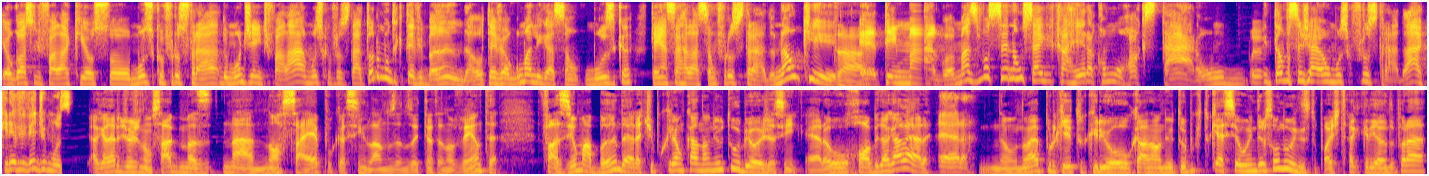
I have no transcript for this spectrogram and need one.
Eu gosto de falar que eu sou músico frustrado. Um monte de gente fala, ah, músico frustrado. Todo mundo que teve banda ou teve alguma ligação com música tem essa relação frustrado. Não que Tá. é, tem mágoa, mas você não segue carreira como um rockstar. um- então você já é um músico frustrado. Ah, queria viver de música. A galera de hoje não sabe, mas na nossa época, assim, lá nos anos 80, 90, fazer uma banda era tipo criar um canal no YouTube hoje, assim. Era o hobby da galera. Era. Não, não é porque tu criou o canal no YouTube que tu quer ser o Whindersson Nunes. Tu pode estar criando pra,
